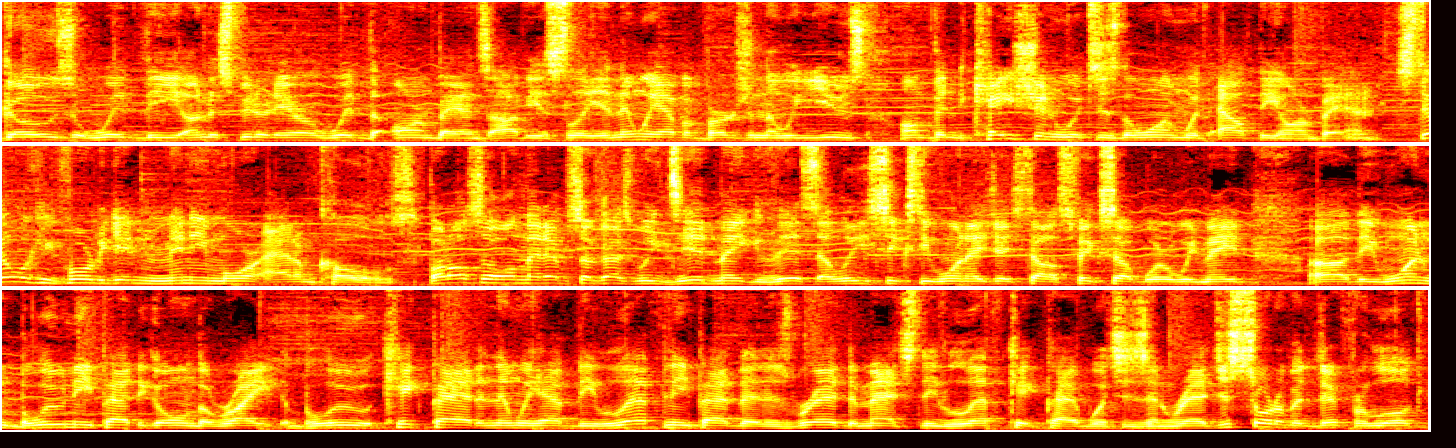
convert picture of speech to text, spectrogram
goes with the Undisputed Era with the armbands, obviously. And then we have a version that we use on Vindication, which is the one without the armband. Still looking forward to getting many more Adam Coles. But also on that episode, guys, we did make this Elite 61 AJ Styles fix-up where we made uh, the one blue knee pad to go on the right blue kick pad, and then we have the left knee pad that is red to match the left kick pad, which is in red. Just sort of a different look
